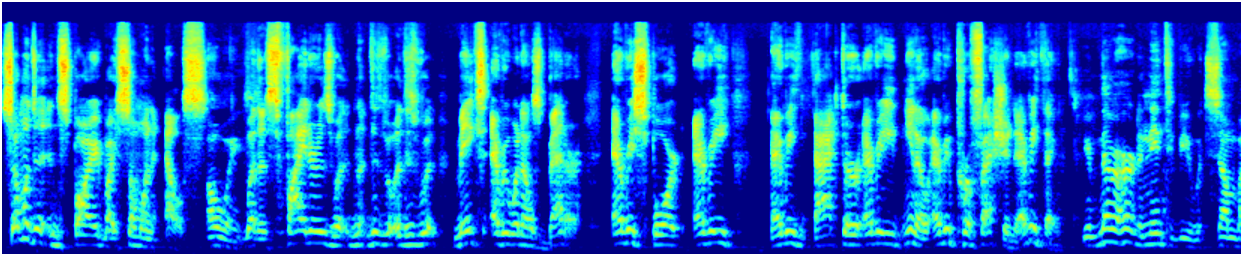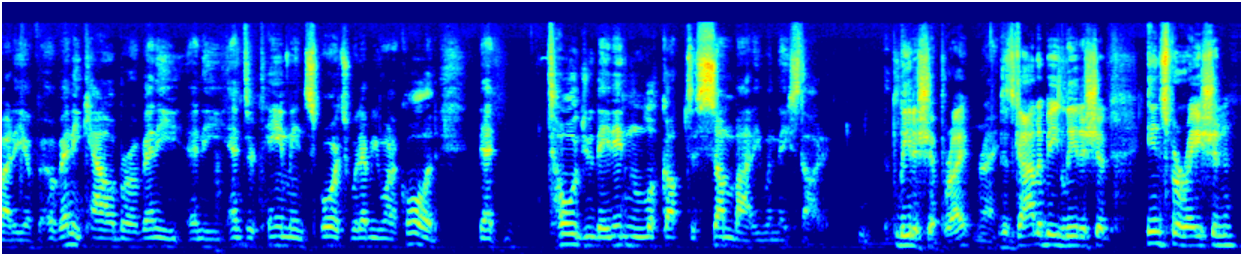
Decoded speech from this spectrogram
someone's inspired by someone else Always. whether it's fighters, what this, what- this is what makes everyone else better. Every sport, every every actor, every you know, every profession, everything. You've never heard an interview with somebody of, of any caliber, of any any entertainment, sports, whatever you want to call it, that told you they didn't look up to somebody when they started. Leadership, right? Right. There's got to be leadership, inspiration.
